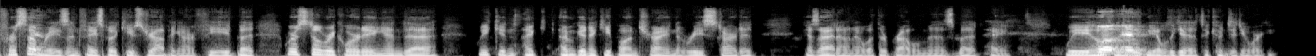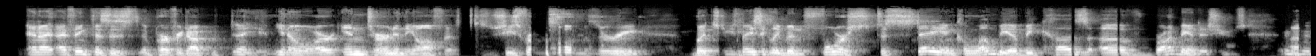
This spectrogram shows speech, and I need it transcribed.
for some reason, Facebook keeps dropping our feed, but we're still recording, and uh, we can. I, I'm going to keep on trying to restart it because I don't know what their problem is. But hey, we hopefully well, and, will be able to get it to continue working. And I, I think this is a perfect opportunity. You know, our intern in the office, she's from rural Missouri but she's basically been forced to stay in Columbia because of broadband issues. Uh, mm-hmm. Uh,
